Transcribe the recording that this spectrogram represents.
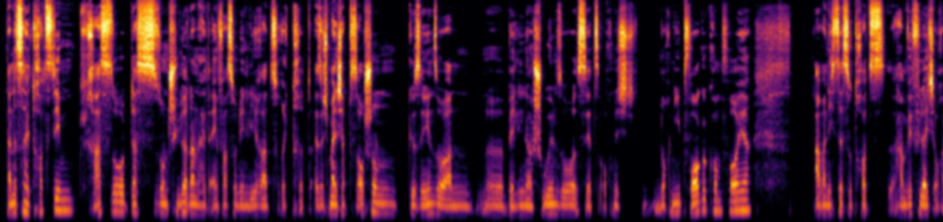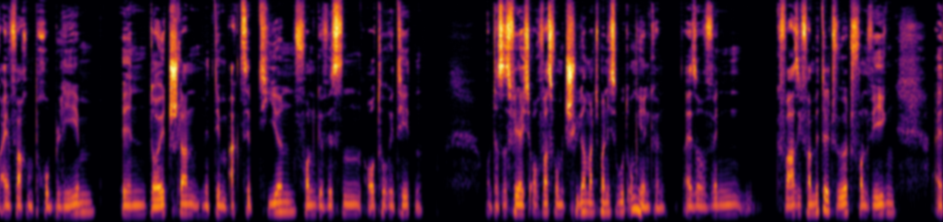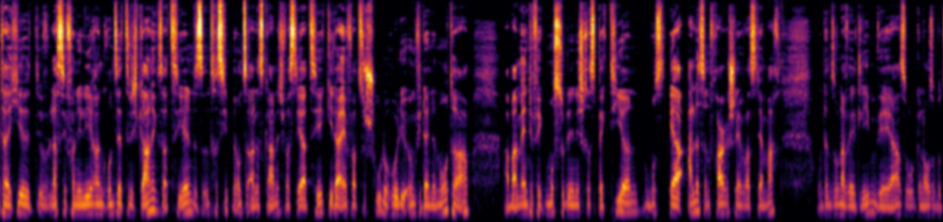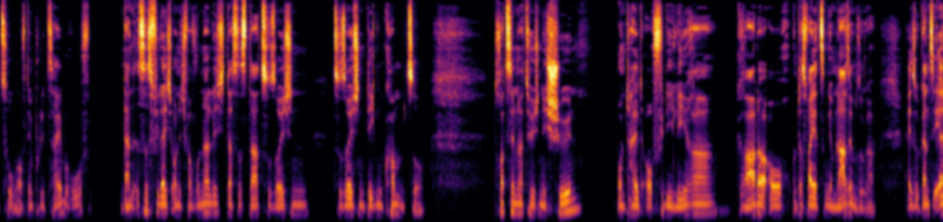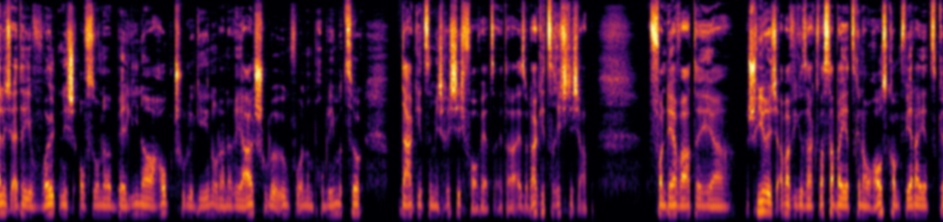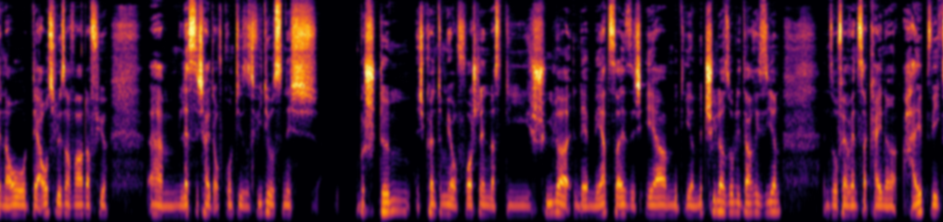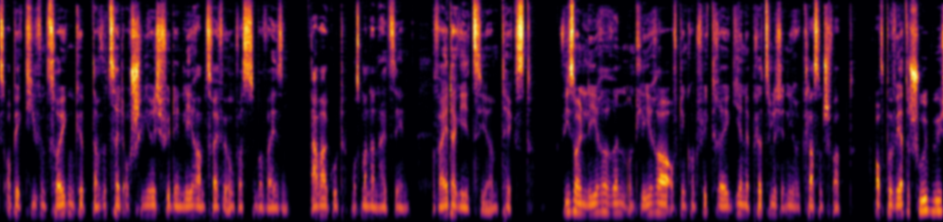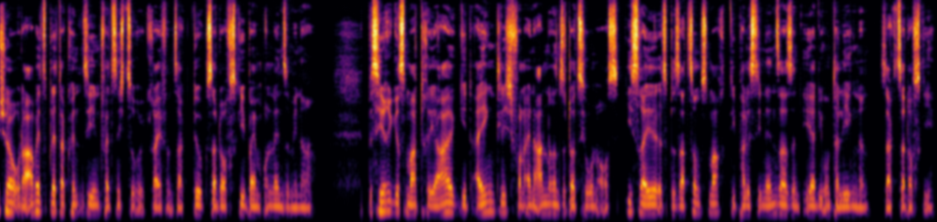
dann ist es halt trotzdem krass so, dass so ein Schüler dann halt einfach so den Lehrer zurücktritt. Also ich meine, ich habe das auch schon gesehen so an äh, Berliner Schulen so, ist jetzt auch nicht noch nie vorgekommen vorher. Aber nichtsdestotrotz haben wir vielleicht auch einfach ein Problem in Deutschland mit dem Akzeptieren von gewissen Autoritäten. Und das ist vielleicht auch was, womit Schüler manchmal nicht so gut umgehen können. Also wenn quasi vermittelt wird von wegen, Alter, hier, lass dir von den Lehrern grundsätzlich gar nichts erzählen. Das interessiert mir uns alles gar nicht, was der erzählt. Geh da einfach zur Schule, hol dir irgendwie deine Note ab. Aber im Endeffekt musst du den nicht respektieren. Du musst eher alles in Frage stellen, was der macht. Und in so einer Welt leben wir ja, so genauso bezogen auf den Polizeiberuf. Dann ist es vielleicht auch nicht verwunderlich, dass es da zu solchen, zu solchen Dingen kommt, so. Trotzdem natürlich nicht schön. Und halt auch für die Lehrer gerade auch, und das war jetzt ein Gymnasium sogar. Also ganz ehrlich, Alter, ihr wollt nicht auf so eine Berliner Hauptschule gehen oder eine Realschule irgendwo in einem Problembezirk. Da geht's nämlich richtig vorwärts, Alter. Also da geht's richtig ab. Von der Warte her schwierig, aber wie gesagt, was dabei jetzt genau rauskommt, wer da jetzt genau der Auslöser war dafür, ähm, lässt sich halt aufgrund dieses Videos nicht bestimmen. Ich könnte mir auch vorstellen, dass die Schüler in der Mehrzahl sich eher mit ihren Mitschüler solidarisieren. Insofern, wenn es da keine halbwegs objektiven Zeugen gibt, dann wird es halt auch schwierig für den Lehrer im Zweifel irgendwas zu beweisen. Aber gut, muss man dann halt sehen. Weiter geht's hier im Text. Wie sollen Lehrerinnen und Lehrer auf den Konflikt reagieren, der plötzlich in ihre Klassen schwappt? Auf bewährte Schulbücher oder Arbeitsblätter könnten sie jedenfalls nicht zurückgreifen, sagt Dirk Sadowski beim Online-Seminar. Bisheriges Material geht eigentlich von einer anderen Situation aus. Israel ist Besatzungsmacht, die Palästinenser sind eher die Unterlegenen, sagt Sadowski.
